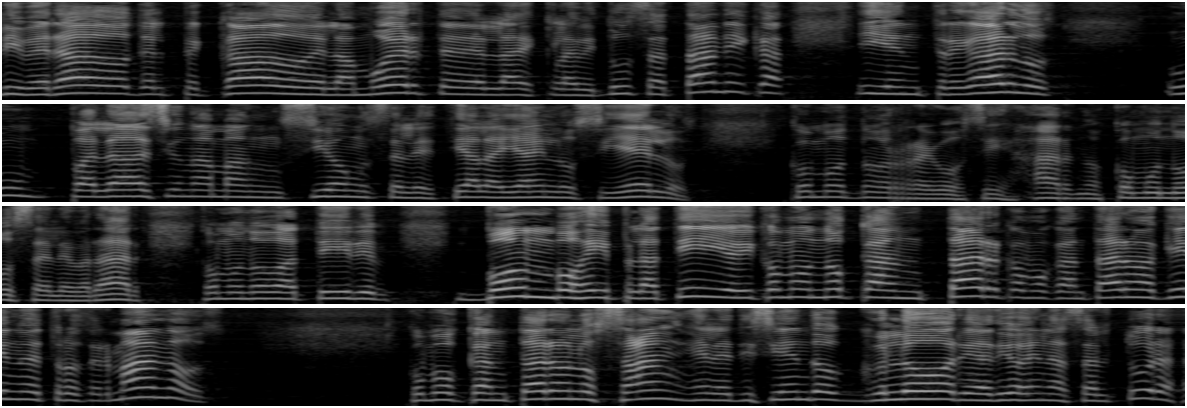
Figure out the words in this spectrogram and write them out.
liberados del pecado, de la muerte, de la esclavitud satánica y entregarnos un palacio, una mansión celestial allá en los cielos. ¿Cómo no regocijarnos? ¿Cómo no celebrar? ¿Cómo no batir bombos y platillos? ¿Y cómo no cantar como cantaron aquí nuestros hermanos? Como cantaron los ángeles diciendo gloria a Dios en las alturas.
